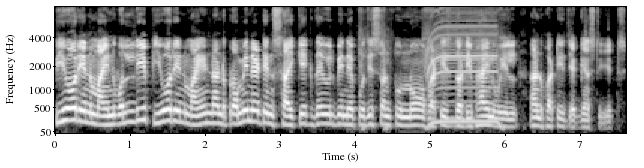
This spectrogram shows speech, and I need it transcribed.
pure in mind, only pure in mind and prominent in psychic, they will be in a position to know what is the divine will and what is against it.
